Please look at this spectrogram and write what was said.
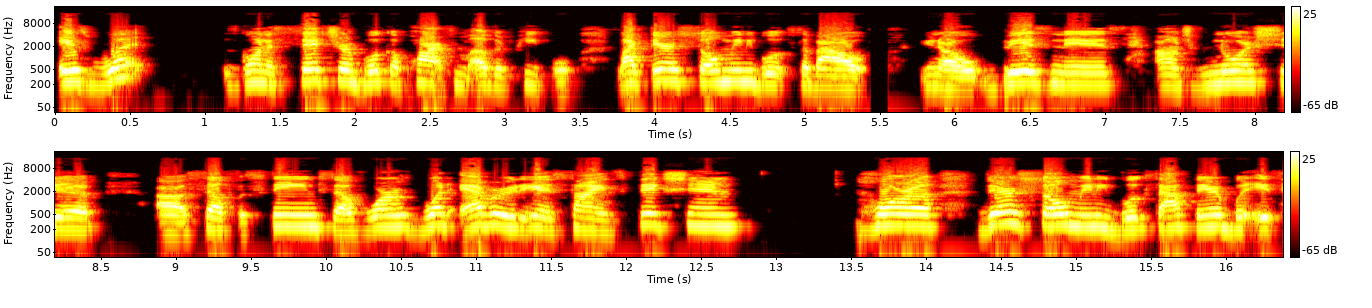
is what is going to set your book apart from other people. Like there are so many books about, you know, business, entrepreneurship, uh, self-esteem, self-worth, whatever it is, science fiction, horror. There are so many books out there, but it's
